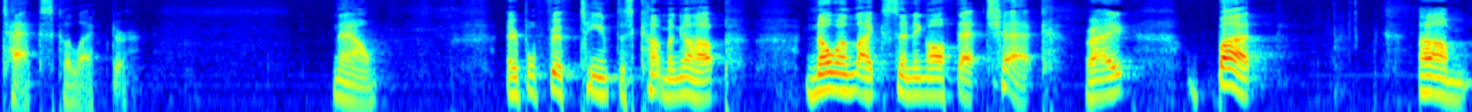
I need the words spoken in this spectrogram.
tax collector. Now, April 15th is coming up. No one likes sending off that check, right? But um,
